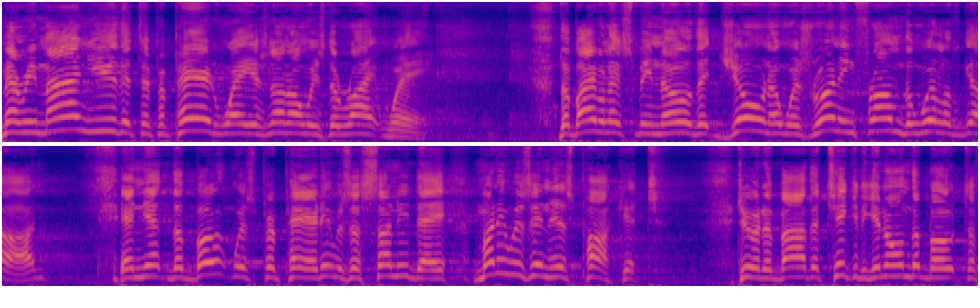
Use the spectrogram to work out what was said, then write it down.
May I remind you that the prepared way is not always the right way. The Bible lets me know that Jonah was running from the will of God, and yet the boat was prepared. It was a sunny day, money was in his pocket to, buy the ticket to get on the boat to,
